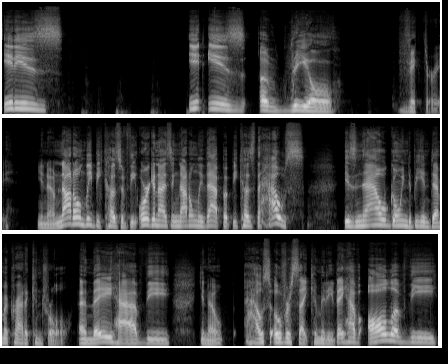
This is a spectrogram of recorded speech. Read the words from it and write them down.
it is it is a real victory you know not only because of the organizing not only that but because the house is now going to be in democratic control and they have the you know house oversight committee. They have all of the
